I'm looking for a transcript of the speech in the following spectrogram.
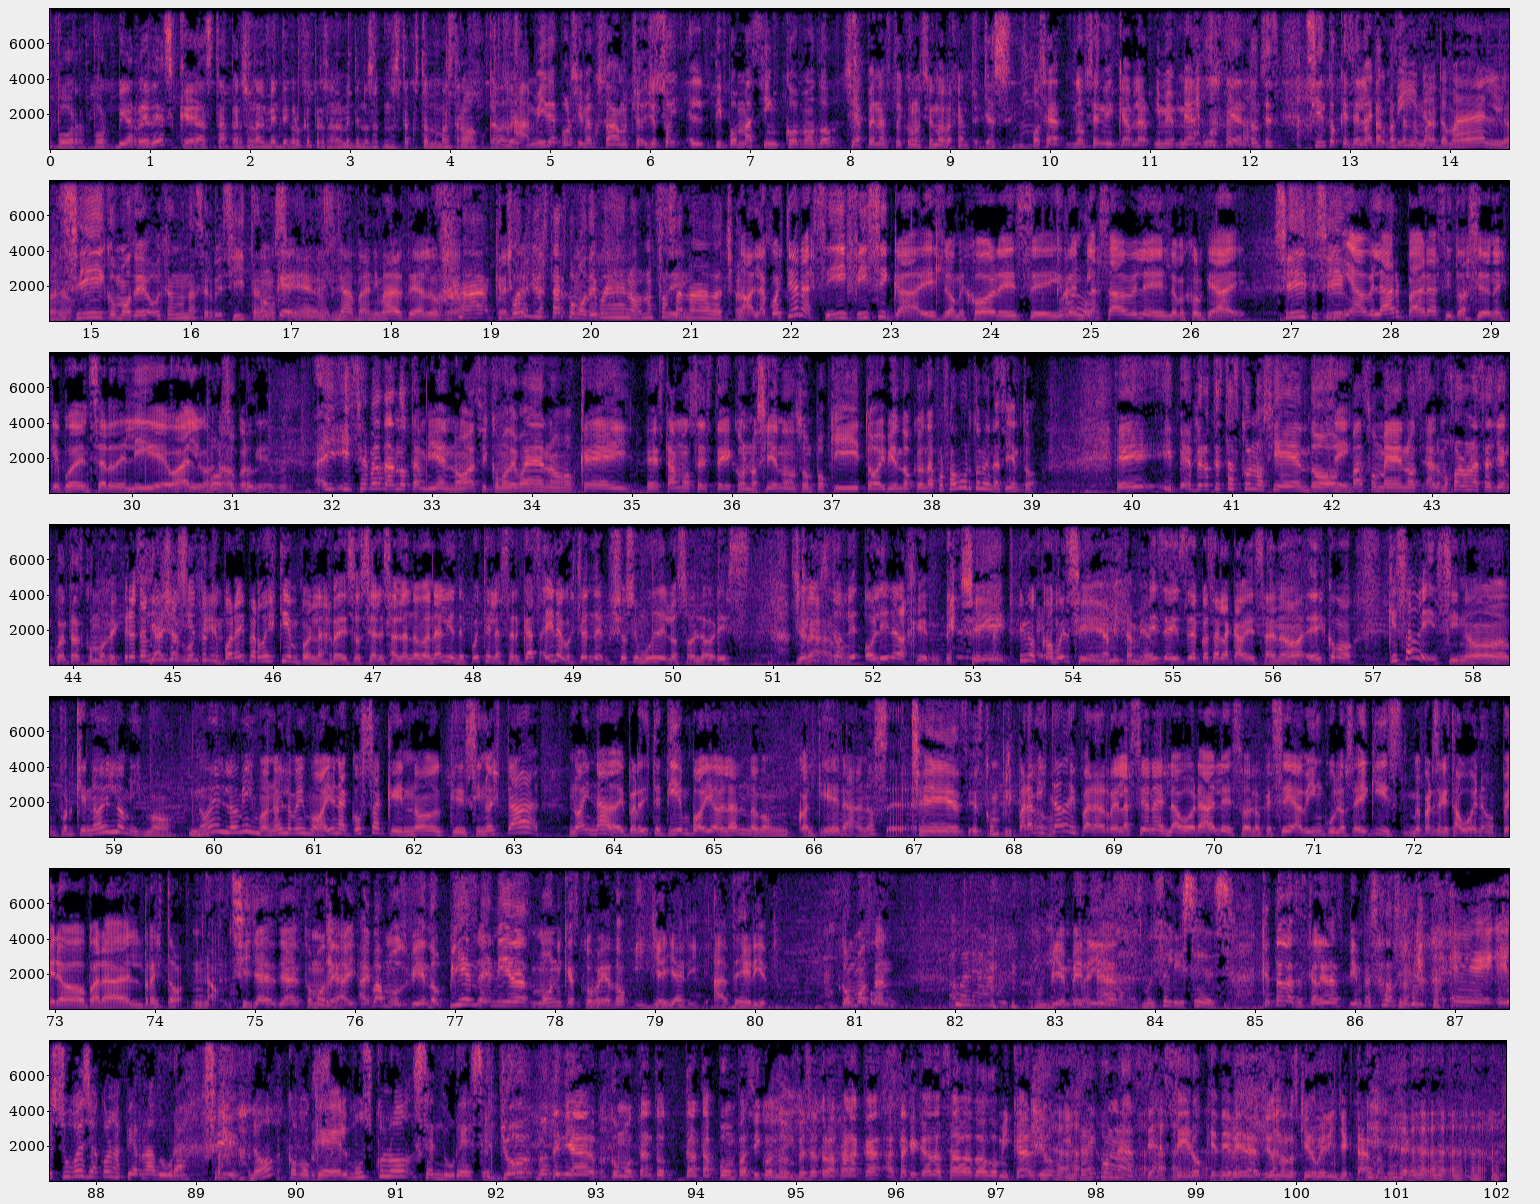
por, por vía redes que hasta personalmente. Creo que personalmente nos, nos está costando más trabajo cada vez. A mí de por sí me costaba mucho. Yo soy el tipo más incómodo si apenas estoy conociendo a la gente. Ya sé. O sea, no sé ni qué hablar. Y me, me angustia. Entonces siento que se la Tomate están un pasando vino, mal. toma algo, ¿no? Sí, como de, oigan, una cervecita, no Ok, sé. ahí está, para animarte, algo que... Ajá, que pueda yo estar como de, bueno, no pasa Sí. nada, chavos. No, la cuestión así, física, es lo mejor, es eh, Claro. irreemplazable, es lo mejor que hay. Sí, sí, sí. Ni hablar para situaciones que pueden ser de ligue o algo, Por ¿no? supuesto. Porque Y, y se va dando también, ¿no? Así como de, bueno, ok, estamos este, conociéndonos un poquito y viendo qué onda. Por favor, tomen asiento. Eh, y- pero te estás conociendo, Sí. más o menos. A lo mejor una esas ya encuentras como de Pero también yo siento afín. que por ahí perdés tiempo en las redes sociales hablando con alguien, después te le acercás. Hay una cuestión de. Yo soy muy de los olores. Yo Claro. necesito ole- oler a la gente. Sí. Tengo como ese. Sí, a mí también. Esa, esa cosa en la cabeza, ¿no? Es como, ¿qué sabes si no.? Porque no es lo mismo. No es lo mismo, no es lo mismo. Hay una cosa que no. que si no está, no hay nada. Y perdiste tiempo ahí hablando con cualquiera, no sé. Sí, es, es complicado. Para amistades, para relaciones laborales o lo que sea, vínculos X, me parece que está bueno, pero para el resto, no. Sí, ya, es- ya es como de ahí. Ahí vamos viendo. Bienvenidas, Mónica Escobedo y Jay Ari- Aderid. ¿Cómo están? Hola. Bienvenidas. Buenas, muy felices. ¿Qué tal las escaleras? Bien pesadas, ¿no? Eh, eh, subes ya con la pierna dura. Sí. ¿No? Como que el músculo se endurece. Yo no tenía como tanto tanta pompa así cuando empecé a trabajar acá, hasta que cada sábado hago mi cardio y traigo unas de acero que de veras yo no los quiero ver inyectándome. gente.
